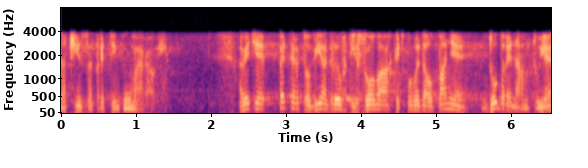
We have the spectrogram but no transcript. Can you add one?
na čím sa predtým umárali. A viete, Peter to vyjadril v tých slovách, keď povedal, pane, dobre nám tu je,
